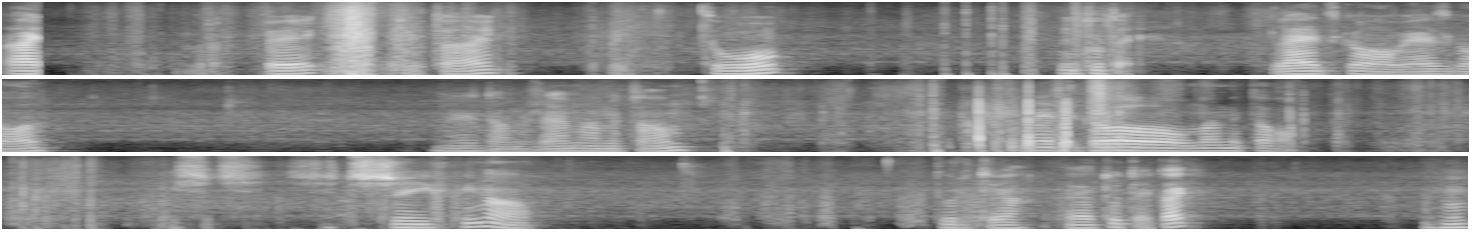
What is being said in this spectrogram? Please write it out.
Aj. Dobra, pyk. Tutaj. Tu. I tutaj. Let's go. Jest goal. Jest dobrze. Mamy to. Let's go. Mamy to. Jeszcze, jeszcze trzy i finał. Który to ja? E, tutaj, tak? Mhm.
